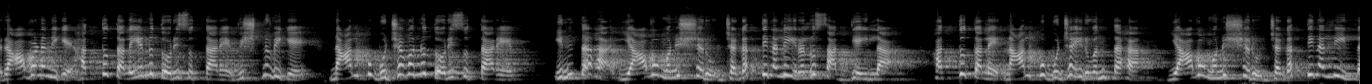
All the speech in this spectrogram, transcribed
ರಾವಣನಿಗೆ ಹತ್ತು ತಲೆಯನ್ನು ತೋರಿಸುತ್ತಾರೆ, ವಿಷ್ಣುವಿಗೆ ನಾಲ್ಕು ಭುಜವನ್ನು ತೋರಿಸುತ್ತಾರೆ. ಇಂತಹ ಯಾವ ಮನುಷ್ಯರು ಜಗತ್ತಿನಲ್ಲಿ ಇರಲು ಸಾಧ್ಯ ಇಲ್ಲ? ಹತ್ತು ತಲೆ, ನಾಲ್ಕು ಭುಜ ಇರುವಂತಹ ಯಾವ ಮನುಷ್ಯರು ಜಗತ್ತಿನಲ್ಲಿ ಇಲ್ಲ?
